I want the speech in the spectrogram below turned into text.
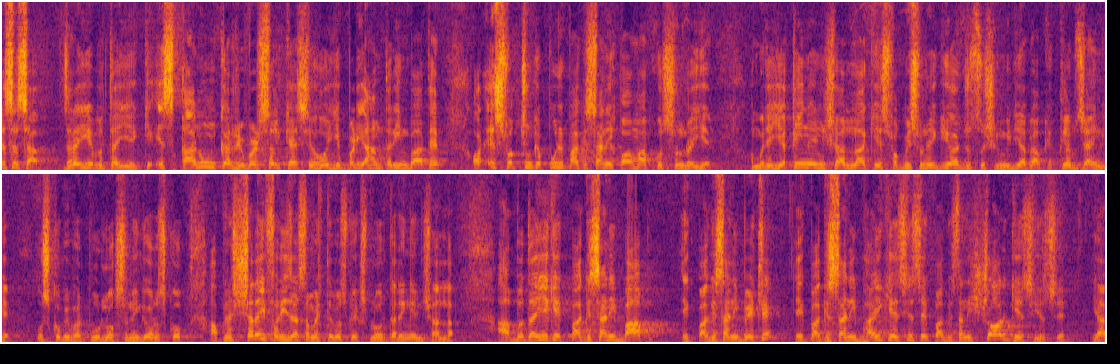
جسر صاحب، ذرا یہ بتائیے کہ اس قانون کا ریورسل کیسے ہو؟ یہ بڑی اہم ترین بات ہے اور اس وقت چونکہ پوری پاکستانی قوم آپ کو سن رہی ہے، اور مجھے یقین ہے انشاءاللہ کہ اس وقت بھی سنے گی اور جو سوشل میڈیا پہ آپ کے کلپس جائیں گے، اس کو بھی بھرپور لوگ سنیں گے اور اس کو اپنا شرعی فریضہ سمجھتے ہوئے اس کو ایکسپلور کریں گے انشاءاللہ۔ آپ بتائیے کہ ایک پاکستانی باپ، ایک پاکستانی بیٹے، ایک پاکستانی بھائی کی حیثیت سے، ایک پاکستانی شور کی حیثیت سے یا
